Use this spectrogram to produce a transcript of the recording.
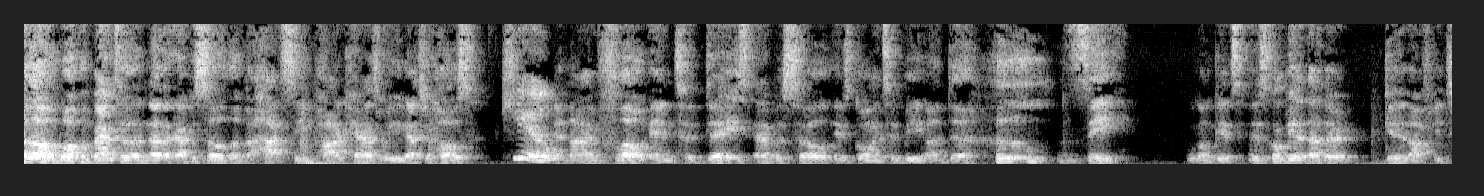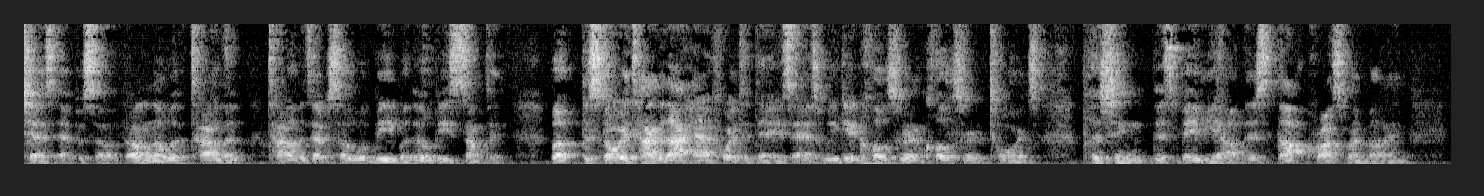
Hello, welcome back to another episode of the Hot Seat Podcast, where you got your host Q. and I'm Flo. And today's episode is going to be a Z. We're gonna get. It's gonna be another get it off your chest episode. I don't know what the title that title of this episode will be, but it'll be something. But the story time that I have for today is as we get closer and closer towards pushing this baby out. This thought crossed my mind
